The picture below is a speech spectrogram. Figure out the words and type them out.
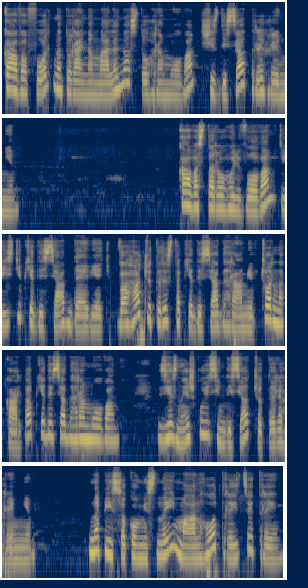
Кава Форт натуральна мелена 100 грамова 63 гривні. Кава старого Львова 259. Вага 450 грамів. Чорна карта 50 грамова зі знижкою 74 гривні. Напій соковмісний манго 33.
